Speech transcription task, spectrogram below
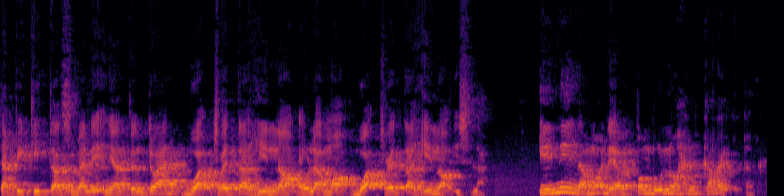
Tapi kita sebaliknya, tuan-tuan, buat cerita hina ulama, buat cerita hina Islam. Ini nama dia pembunuhan karakter.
